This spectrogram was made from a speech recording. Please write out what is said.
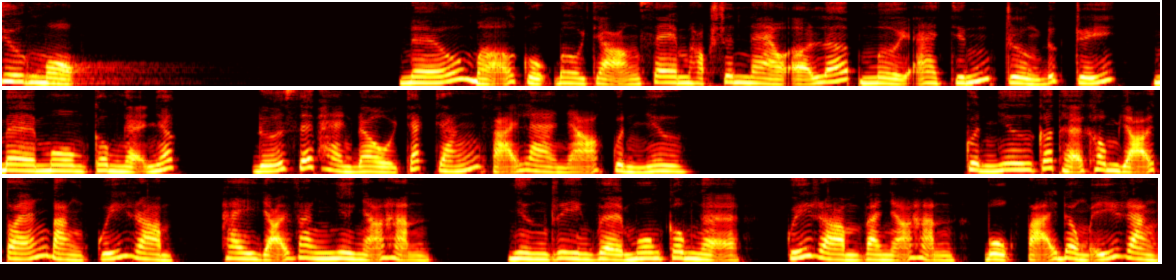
Chương 1 Nếu mở cuộc bầu chọn xem học sinh nào ở lớp 10A9 trường Đức Trí mê môn công nghệ nhất, đứa xếp hàng đầu chắc chắn phải là nhỏ Quỳnh Như. Quỳnh Như có thể không giỏi toán bằng quý ròm hay giỏi văn như nhỏ hạnh, nhưng riêng về môn công nghệ, quý ròm và nhỏ hạnh buộc phải đồng ý rằng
